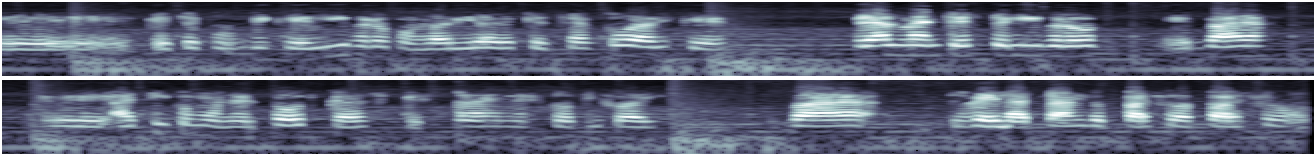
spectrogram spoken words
que se publique el libro con la vida de Quetzalcoatl, que realmente este libro eh, va, así como en el podcast que está en Spotify, va relatando paso a paso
